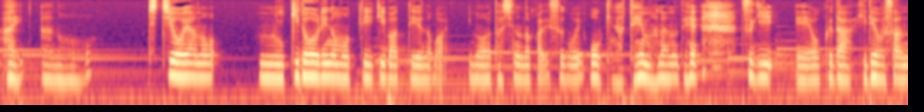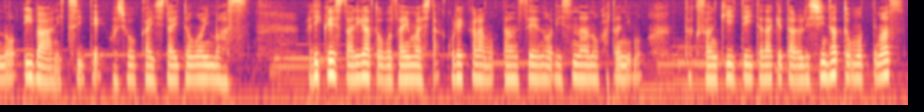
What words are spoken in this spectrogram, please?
はいあの父親の憤りの持っていき場っていうのが今私の中ですごい大きなテーマなので次、えー、奥田秀夫さんの「リバー」についてご紹介したいと思います。リクエストありがとうございました。これからも男性のリスナーの方にもたくさん聞いていただけたら嬉しいなと思ってます。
